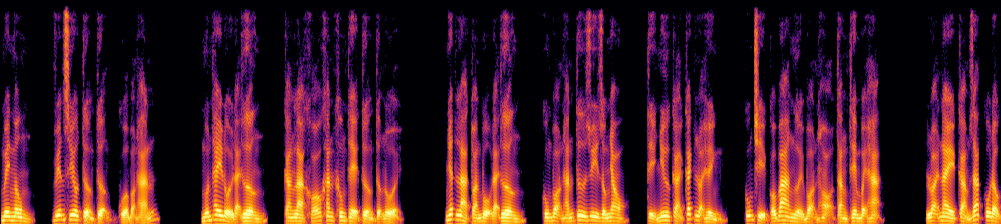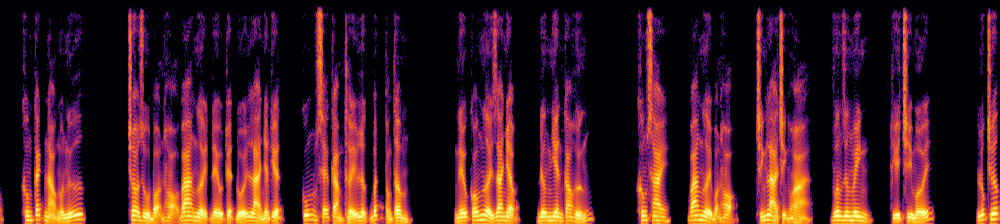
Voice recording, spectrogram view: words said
mênh mông, viễn siêu tưởng tượng của bọn hắn. Muốn thay đổi đại thương, càng là khó khăn không thể tưởng tượng nổi. Nhất là toàn bộ đại thương, cùng bọn hắn tư duy giống nhau, tỉ như cải cách loại hình, cũng chỉ có ba người bọn họ tăng thêm bệ hạ. Loại này cảm giác cô độc, không cách nào ngôn ngữ. Cho dù bọn họ ba người đều tuyệt đối là nhân kiệt, cũng sẽ cảm thấy lực bất tòng tâm. Nếu có người gia nhập, đương nhiên cao hứng. Không sai, ba người bọn họ, chính là trịnh hòa, vương dương minh khí chi mới. Lúc trước,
